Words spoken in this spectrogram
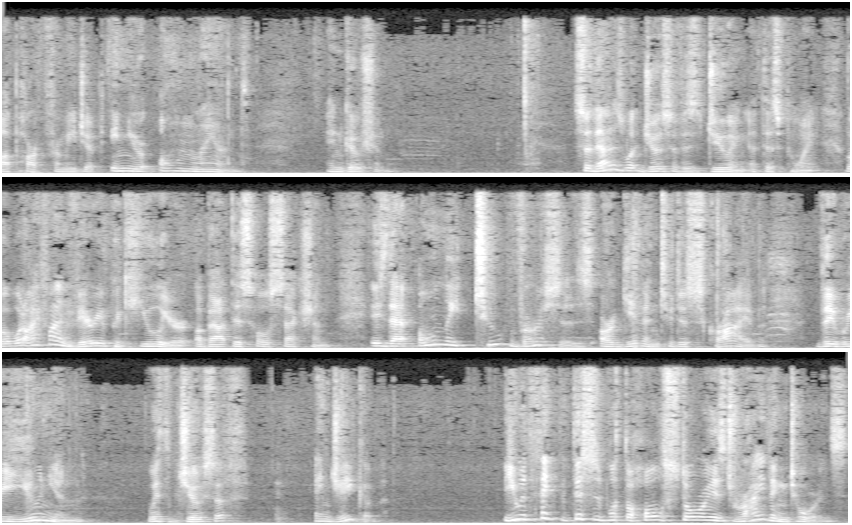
apart from Egypt in your own land in Goshen. So that is what Joseph is doing at this point. But what I find very peculiar about this whole section is that only two verses are given to describe the reunion with Joseph and Jacob. You would think that this is what the whole story is driving towards.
